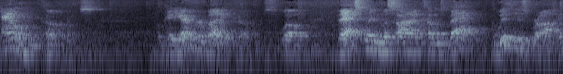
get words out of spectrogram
town comes. Okay, everybody comes. Well, that's when Messiah comes back with his bride.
